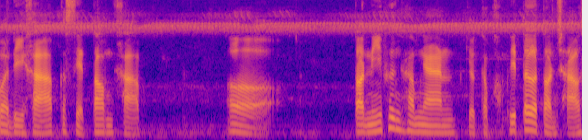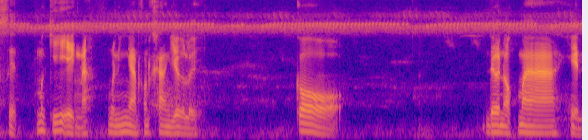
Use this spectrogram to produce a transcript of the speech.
วัสดีครับเกษตรต้อมครับเอ่อตอนนี้เพิ่งทำงานเกี่ยวกับคอมพิวเตอร์ตอนเช้าเสร็จเมื่อกี้เองนะ วันนี้งานค่อนข้างเยอะเลย ก็ เดินออกมาเห็น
